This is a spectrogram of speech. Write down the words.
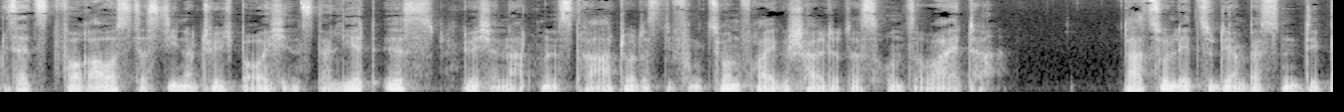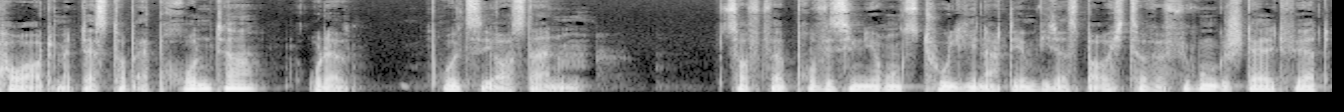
setzt voraus, dass die natürlich bei euch installiert ist durch einen Administrator, dass die Funktion freigeschaltet ist und so weiter. Dazu lädst du dir am besten die Power Automate Desktop App runter oder holst sie aus deinem Software-Provisionierungstool, je nachdem, wie das bei euch zur Verfügung gestellt wird.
